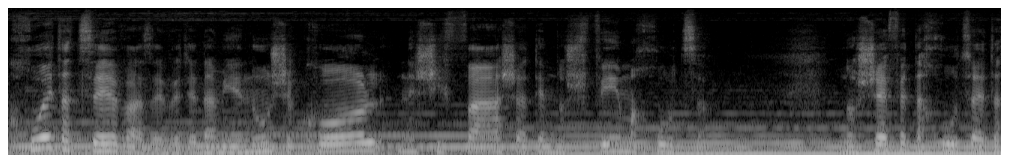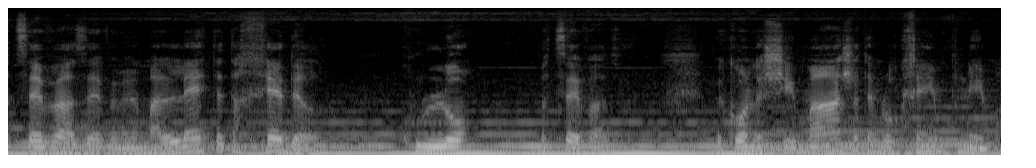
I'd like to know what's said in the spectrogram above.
קחו את הצבע הזה ותדמיינו שכל נשיפה שאתם נושפים החוצה, נושפת החוצה את הצבע הזה וממלאת את החדר כולו בצבע הזה. וכל נשימה שאתם לוקחים פנימה,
